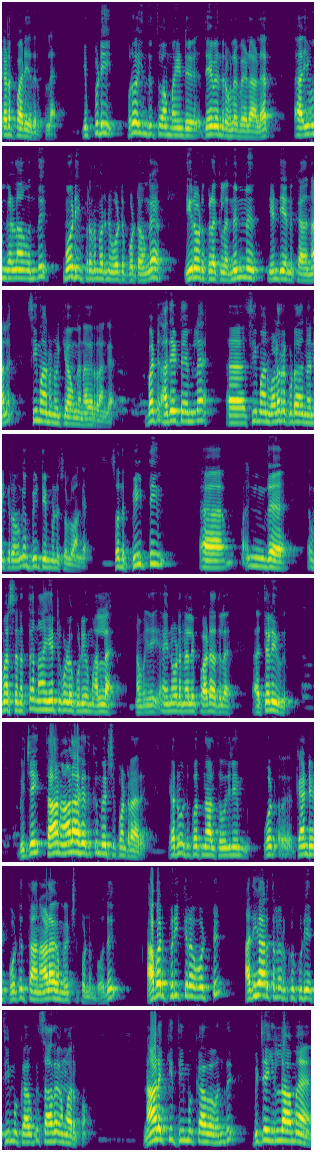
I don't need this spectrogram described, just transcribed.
எடப்பாடி எதிர்ப்பில் இப்படி புரோ இந்துத்துவ மைண்டு தேவேந்திர குல வேளாளர் இவங்கெல்லாம் வந்து மோடி பிரதமர்னு ஓட்டு போட்டவங்க ஈரோடு கிழக்கில் நின்று இந்தியனுக்கு அதனால் சீமானை நோக்கி அவங்க நகர்றாங்க. பட் அதே டைமில் சீமான் வளரக்கூடாதுன்னு நினைக்கிறவங்க பி டீம்னு சொல்லுவாங்க. ஸோ அந்த பி டீம் இந்த விமர்சனத்தை நான் ஏற்றுக்கொள்ளக்கூடியவன் அல்ல. நம்ம என்னோட நிலைப்பாடு அதில் தெளிவு. விஜய் தான் ஆளாகிறதுக்கு முயற்சி பண்ணுறாரு இரநூத்தி பத்து நாலு தொகுதியிலையும் ஓட் கேண்டிடேட் போட்டு தான் ஆளாக முயற்சி பண்ணும்போது அவர் பிரிக்கிற ஓட்டு அதிகாரத்தில் இருக்கக்கூடிய திமுகவுக்கு சாதகமாக இருக்கும். நாளைக்கு திமுகவை வந்து விஜய் இல்லாமல்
